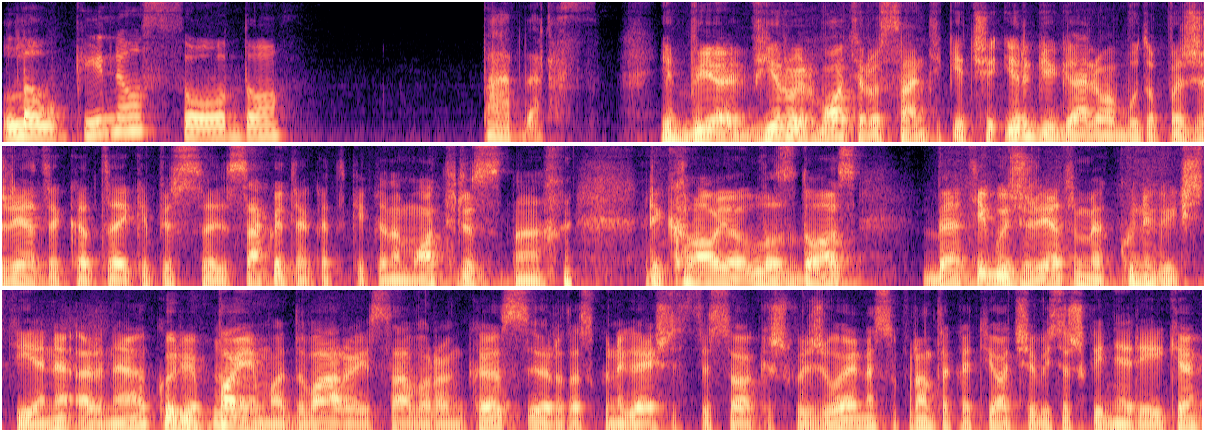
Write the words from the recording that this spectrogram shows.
laukinio sodo padaras. Vyrų ir moterų santykiai čia irgi galima būtų pažiūrėti, kad, kaip jūs sakote, kad kiekviena moteris na, reikalauja lasdos, bet jeigu žiūrėtume kunigaikštienę, ar ne, kuri mhm. paima dvarą į savo rankas ir tas kunigaikštis tiesiog išvažiuoja, nesupranta, kad jo čia visiškai nereikia.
